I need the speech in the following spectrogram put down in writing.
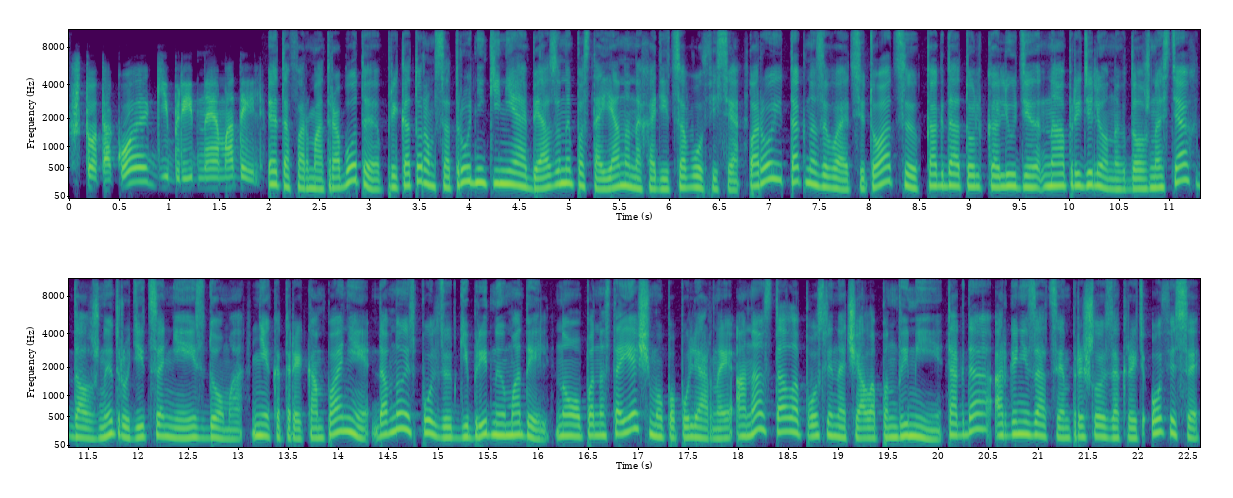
Что такое гибридная модель? Это формат работы, при котором сотрудники не обязаны постоянно находиться в офисе. Порой так называют ситуацию, когда только люди на определенных должностях должны трудиться не из дома. Некоторые компании давно используют гибридную модель, но по-настоящему популярной она стала после начала пандемии. Тогда организациям пришлось закрыть офисы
